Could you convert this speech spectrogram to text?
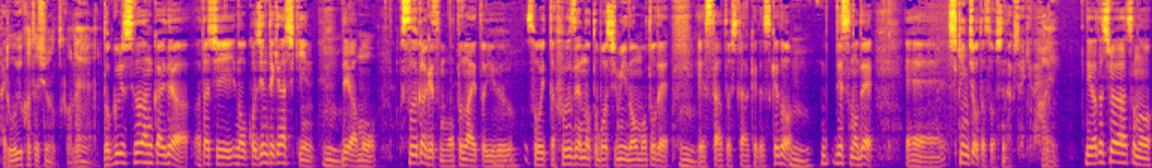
はい、どういう形なんですかね？独立した段階では、私の個人的な資金ではもう数ヶ月も持たないという、うん、そういった風前の乏しみのもとで、うん、えー、スタートしたわけですけど、うん、ですので、えー、資金調達をしなくちゃいけない。はいで、私はその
